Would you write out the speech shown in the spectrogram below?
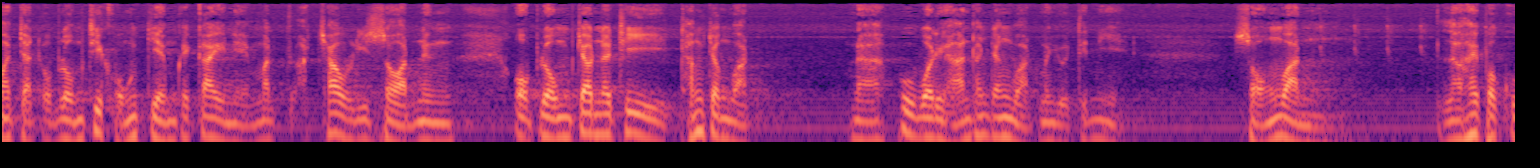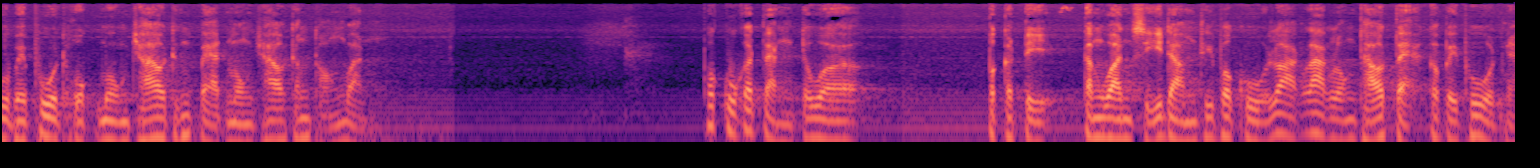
มาจัดอบรมที่ขงเจียมใกล้ๆเนี่ยมาเช่ารีสอร์ทหนึ่งอบรมเจ้าหน้าที่ทั้งจังหวัด นะผู้บริหารทั้งจังหวัดมาอยู่ที่นี่สองวัน แล้วให้พ่อครูไปพูดหกโมงเช้าถึงแปดโมงเช้าทั้งสองวันพ่อครูก็แต่งตัวปกติกลางวันสีดำที่พ่อครูลากลากรองเท้าแตะก็ไปพูดไง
